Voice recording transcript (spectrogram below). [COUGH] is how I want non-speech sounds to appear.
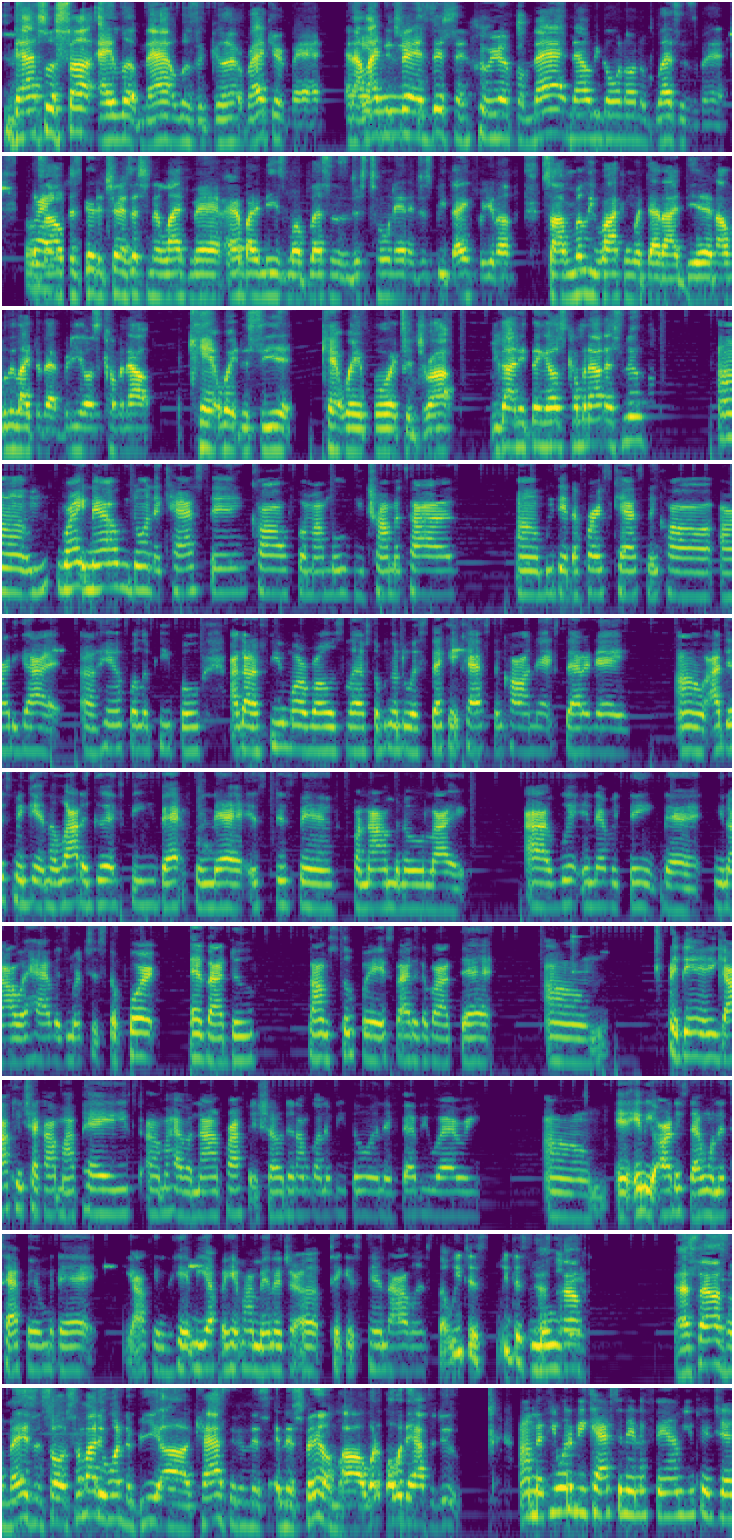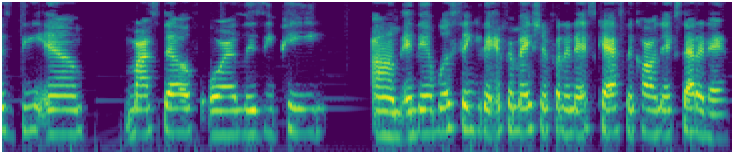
That's what's up. Hey, look, Mad was a good record, man. And I like the transition. [LAUGHS] We went from that, now we going on to blessings, man. It's Right. always good to transition in life, man. Everybody needs more blessings and just tune in and just be thankful, you know. So I'm really rocking with that idea, and I really like that that video is coming out. Can't wait to see it. Can't wait for it to drop. You got anything else coming out that's new? Um, right now we're doing a casting call for my movie Traumatized. Um, we did the first casting call. I already got a handful of people. I got a few more roles left, so we're gonna do a second casting call next Saturday. Um, I just been getting a lot of good feedback from that. It's just been phenomenal. Like I wouldn't never think that you know I would have as much support as I do. So I'm super excited about that. Um, and then y'all can check out my page. Um, I have a nonprofit show that I'm going to be doing in February. Um, and any artists that want to tap in with that, y'all can hit me up and hit my manager up. Tickets ten dollars. So we just we just move. That sounds amazing. So if somebody wanted to be uh, casted in this in this film, uh, what what would they have to do? Um, if you want to be casted in a film, you can just DM myself or Lizzie P. Um, and then we'll send you the information for the next casting call next Saturday.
